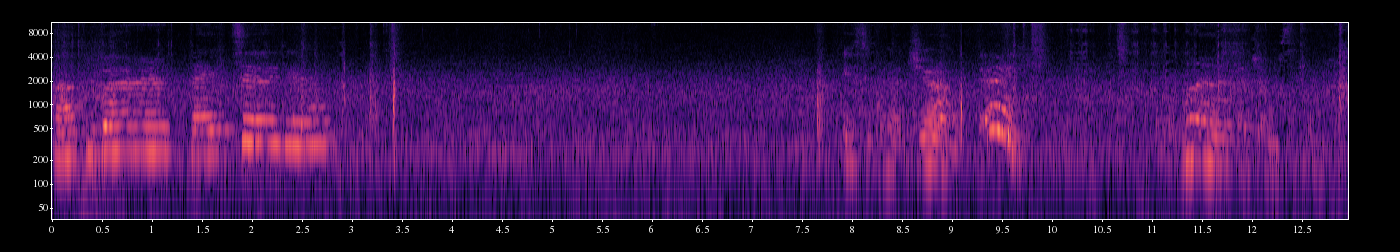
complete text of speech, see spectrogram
Happy birthday to you. Esse kuna jam. Hey! Man, that jam was too much.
